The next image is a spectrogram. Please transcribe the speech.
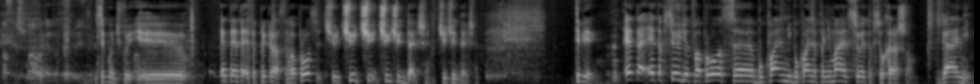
После Шма вот это тоже везде. Секундочку. э, Это, это, это прекрасный вопрос. Чуть-чуть, чуть-чуть дальше. Чуть-чуть дальше. Теперь, это, это все идет вопрос, э, буквально, не буквально понимают, все это все хорошо. Гааним.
